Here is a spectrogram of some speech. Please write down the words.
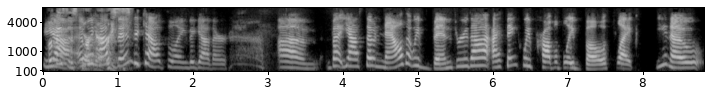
yeah, and we have been to counseling together. Um, but yeah, so now that we've been through that, I think we probably both like, you know,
